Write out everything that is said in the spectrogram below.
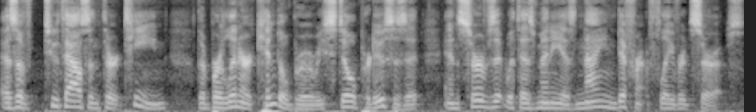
As of 2013, the Berliner Kindl Brewery still produces it and serves it with as many as nine different flavored syrups.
